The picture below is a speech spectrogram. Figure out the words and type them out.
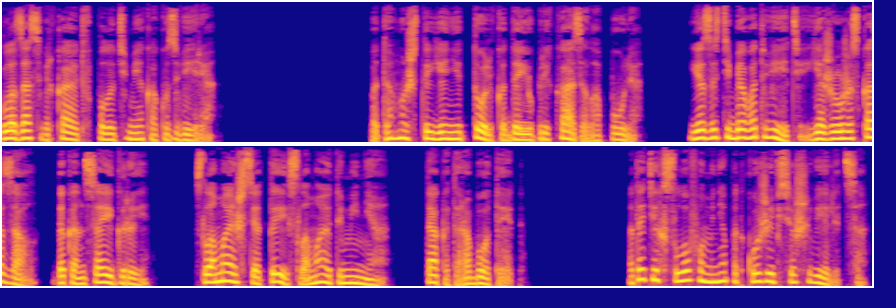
Глаза сверкают в полутьме, как у зверя. «Потому что я не только даю приказы, Лапуля. Я за тебя в ответе, я же уже сказал, до конца игры. Сломаешься ты, сломают и меня. Так это работает. От этих слов у меня под кожей все шевелится.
